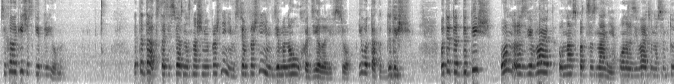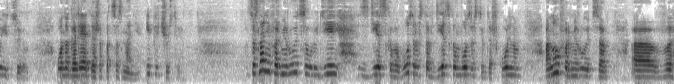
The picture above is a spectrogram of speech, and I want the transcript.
психологические приемы. Это, да, кстати, связано с нашими упражнениями, с тем упражнением, где мы на ухо делали все. И вот так вот, дыдыщ. Вот этот дыдыщ, он развивает у нас подсознание, он развивает у нас интуицию, он оголяет даже подсознание и предчувствие. Подсознание формируется у людей с детского возраста, в детском возрасте, в дошкольном. Оно формируется э, в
